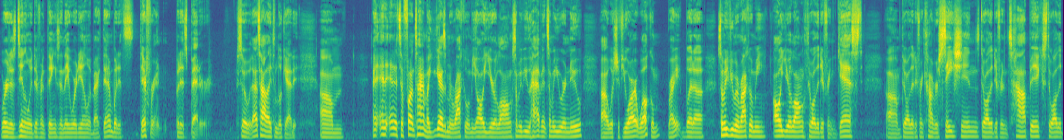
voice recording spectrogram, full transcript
We're just dealing with different things than they were dealing with back then, but it's different, but it's better. So that's how I like to look at it. Um, and, and, and it's a fun time. Like you guys have been rocking with me all year long. Some of you haven't. Some of you are new, uh, which if you are, welcome, right? But uh, some of you have been rocking with me all year long through all the different guests, um, through all the different conversations, through all the different topics, through all the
